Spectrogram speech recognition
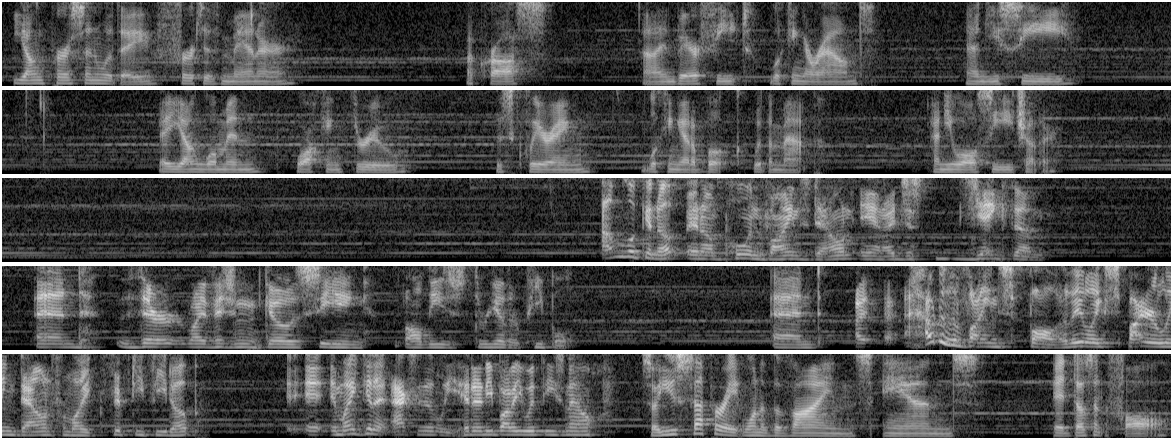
young person with a furtive manner across uh, in bare feet looking around, and you see a young woman walking through this clearing looking at a book with a map, and you all see each other. I'm looking up and I'm pulling vines down and I just yank them. And there my vision goes seeing all these three other people. And I, how do the vines fall? Are they like spiraling down from like 50 feet up? I, am I gonna accidentally hit anybody with these now? So you separate one of the vines and it doesn't fall.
